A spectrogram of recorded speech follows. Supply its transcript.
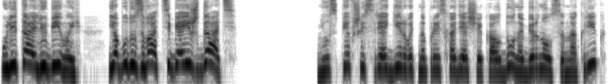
«Улетай, любимый! Я буду звать тебя и ждать!» Не успевший среагировать на происходящее колдун обернулся на крик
